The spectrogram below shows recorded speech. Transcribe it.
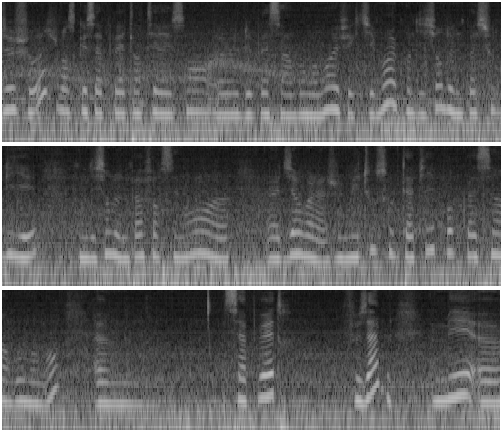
deux choses. Je pense que ça peut être intéressant de passer un bon moment, effectivement, à condition de ne pas s'oublier, à condition de ne pas forcément dire voilà, je mets tout sous le tapis pour passer un bon moment. Ça peut être faisable, mais euh,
